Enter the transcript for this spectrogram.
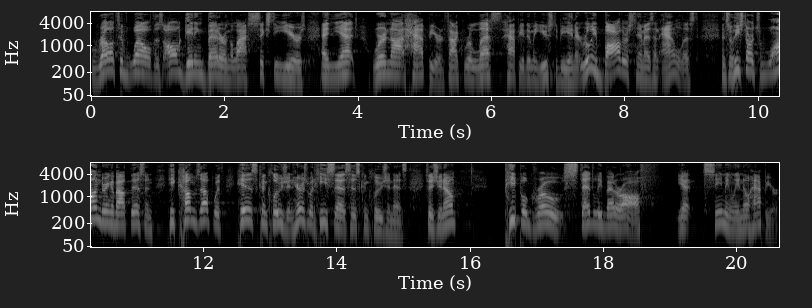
relative wealth is all getting better in the last 60 years. And yet, we're not happier. In fact, we're less happy than we used to be. And it really bothers him as an analyst. And so he starts wondering about this and he comes up with his conclusion. Here's what he says his conclusion is He says, You know, people grow steadily better off, yet seemingly no happier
